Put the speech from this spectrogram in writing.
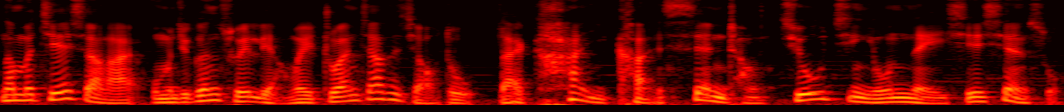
那么接下来，我们就跟随两位专家的角度来看一看现场究竟有哪些线索。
